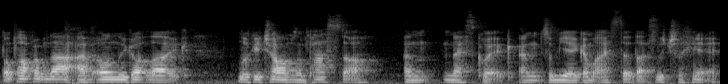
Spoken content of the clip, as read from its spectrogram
but apart from that I've only got like Lucky Charms and pasta and Nesquik and some Jägermeister, that's literally it.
